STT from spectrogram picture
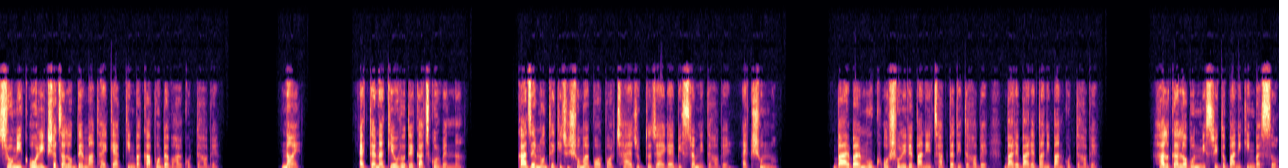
শ্রমিক ও রিকশাচালকদের মাথায় ক্যাপ কিংবা কাপড় ব্যবহার করতে হবে। নয় একটানা কেউ রোদে কাজ করবেন না। কাজের মধ্যে কিছু সময় পরপর ছায়াযুক্ত জায়গায় বিশ্রাম নিতে হবে, এক শূন্য। বারবার মুখ ও শরীরে পানির ঝাপটা দিতে হবে, বারে বারে পানি পান করতে হবে। হালকা লবণ মিশ্রিত পানি কিংবা সো।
